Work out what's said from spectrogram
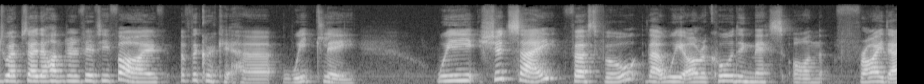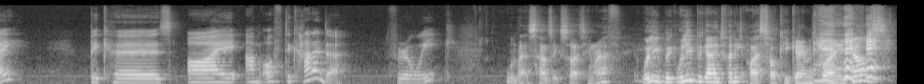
to episode 155 of the CRICKETher Weekly. We should say, first of all, that we are recording this on Friday because I am off to Canada for a week. Well, that sounds exciting, Raf. Will you be, will you be going to any ice hockey games by any chance?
